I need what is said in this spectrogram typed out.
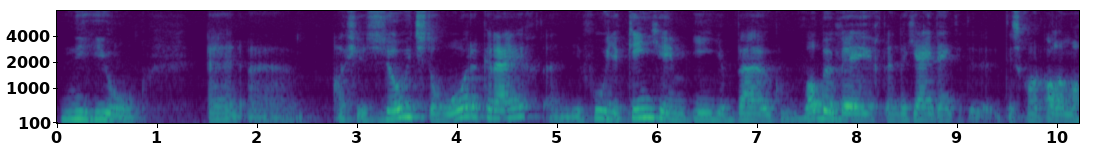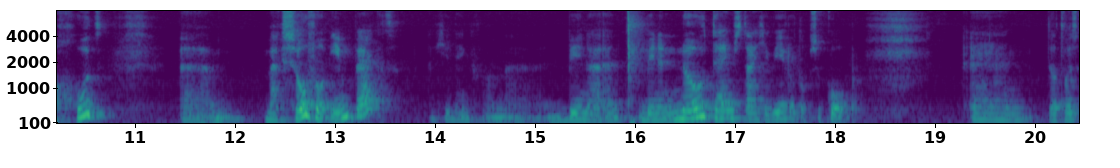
nihil. En uh, als je zoiets te horen krijgt en je voelt je kindje in, je buik wat beweegt en dat jij denkt het is gewoon allemaal goed, um, maakt zoveel impact dat je denkt van uh, binnen, binnen no time staat je wereld op zijn kop. En dat was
